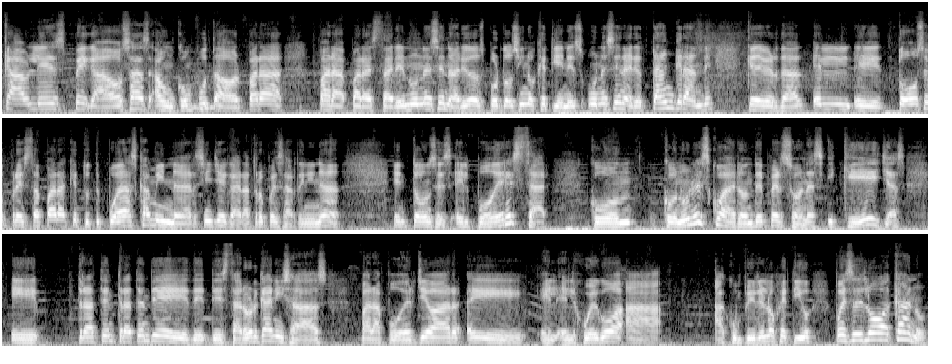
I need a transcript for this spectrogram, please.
cables pegados a, un computador para, para, para estar en un escenario 2x2, sino que tienes un escenario tan grande que de verdad eh, todo se presta para que tú te puedas caminar sin llegar a tropezarte ni nada. Entonces, el poder estar con, con un escuadrón de personas y que ellas... eh, traten, traten de, de- de estar organizadas para poder llevar eh, el, el juego a, a cumplir el objetivo, pues es lo bacano,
